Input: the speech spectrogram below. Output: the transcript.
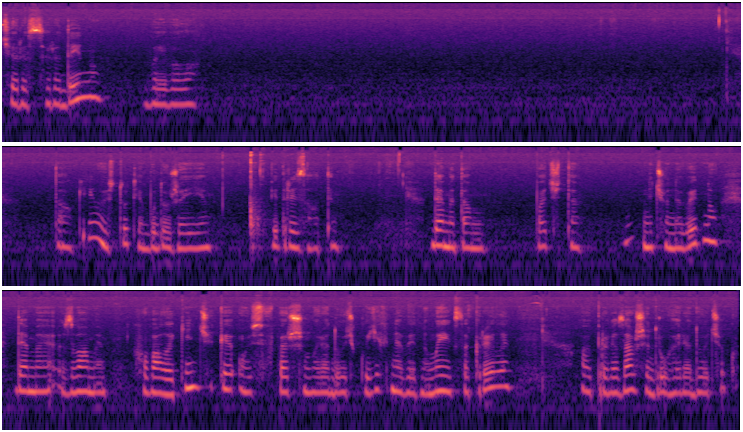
через середину вивела. Так, і ось тут я буду вже її відрізати. Де ми там, бачите, нічого не видно, де ми з вами ховали кінчики, ось в першому рядочку, їх не видно. Ми їх закрили, пров'язавши другий рядочок.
